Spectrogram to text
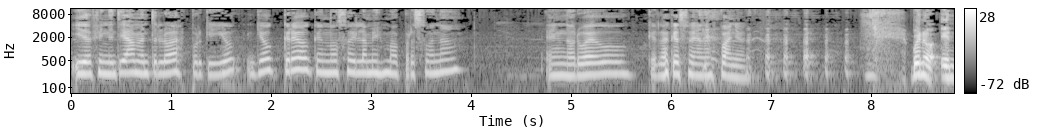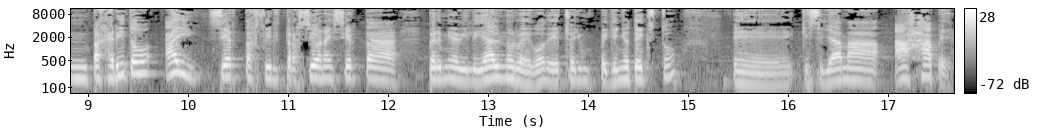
Y definitivamente lo es, porque yo, yo creo que no soy la misma persona en noruego que la que soy en español. Bueno, en Pajarito hay cierta filtración, hay cierta permeabilidad al noruego. De hecho, hay un pequeño texto eh, que se llama ahape,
